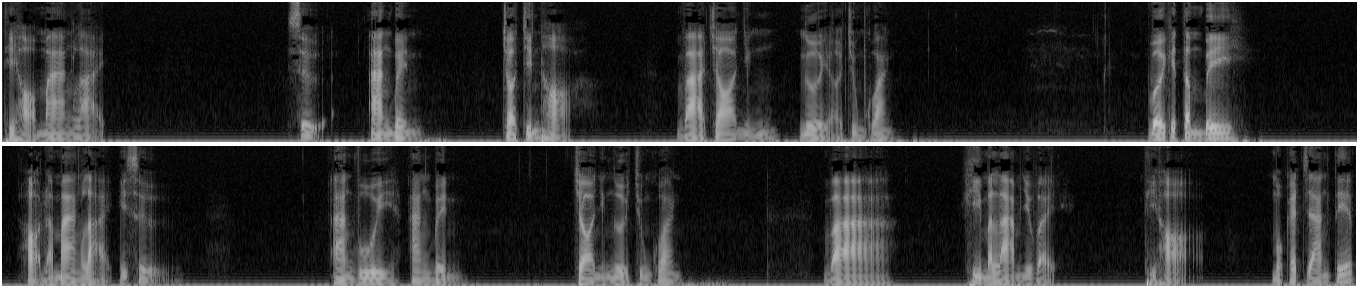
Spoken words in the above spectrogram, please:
thì họ mang lại sự an bình cho chính họ và cho những người ở chung quanh với cái tâm bi, họ đã mang lại cái sự an vui, an bình cho những người chung quanh. Và khi mà làm như vậy, thì họ, một cách gián tiếp,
